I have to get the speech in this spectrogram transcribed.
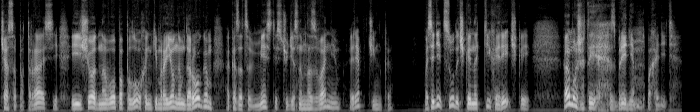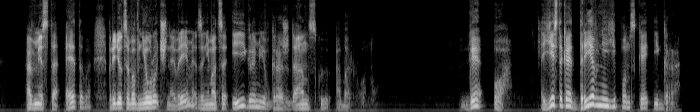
часа по трассе и еще одного по плохоньким районным дорогам оказаться вместе с чудесным названием Рябчинка. Посидеть с удочкой над тихой речкой, а может и с бреднем походить. А вместо этого придется во внеурочное время заниматься играми в гражданскую оборону. ГО. Есть такая древняя японская игра —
